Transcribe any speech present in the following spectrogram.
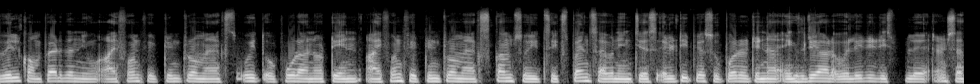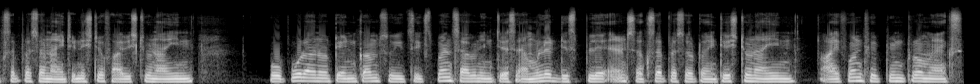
will compare the new iPhone 15 Pro Max with Oppo Reno 10. iPhone 15 Pro Max comes with 6.7 inches LTPS Super Retina XDR OLED display and success ratio 19:5:9. Oppo Reno 10 comes with 6.7 inches AMOLED display and success ratio 20:9. iPhone 15 Pro Max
